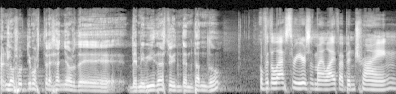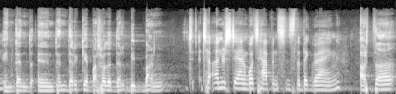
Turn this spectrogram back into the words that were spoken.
en los últimos tres años de, de mi vida estoy intentando Over the last three years of my life, I've been trying intent- entender qué pasó desde el Big Bang t- to understand what's happened since the Big Bang hasta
